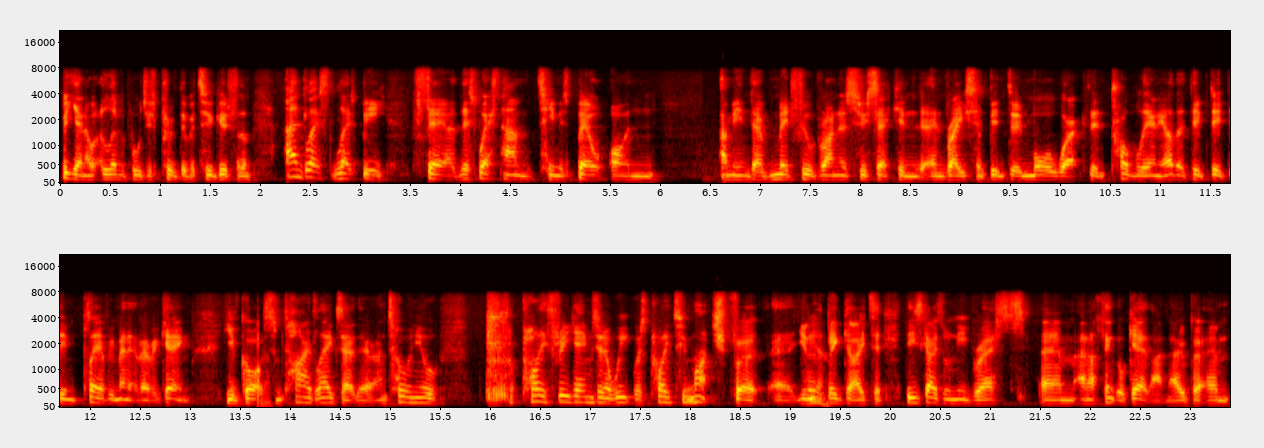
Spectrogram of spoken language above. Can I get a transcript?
but you know, Liverpool just proved they were too good for them. And let's let's be fair, this West Ham team is built on I mean, their midfield runners, Soucek and, and Rice, have been doing more work than probably any other. They, they, they play every minute of every game. You've got yeah. some tired legs out there. Antonio, probably three games in a week was probably too much for uh, you know yeah. the big guy. To these guys will need rests, um, and I think they'll get that now. But um,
